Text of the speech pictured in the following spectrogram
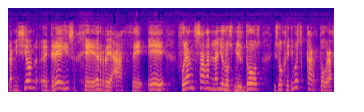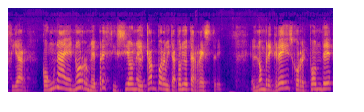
La misión eh, GRACE, G-R-A-C-E, fue lanzada en el año 2002 y su objetivo es cartografiar con una enorme precisión el campo gravitatorio terrestre. El nombre GRACE corresponde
